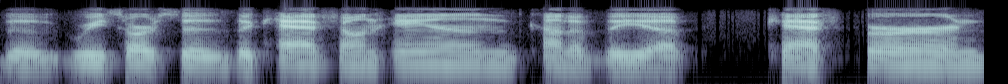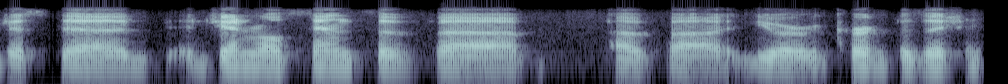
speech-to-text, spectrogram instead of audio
the resources, the cash on hand, kind of the cash burn, just a general sense of uh, uh, your current position?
